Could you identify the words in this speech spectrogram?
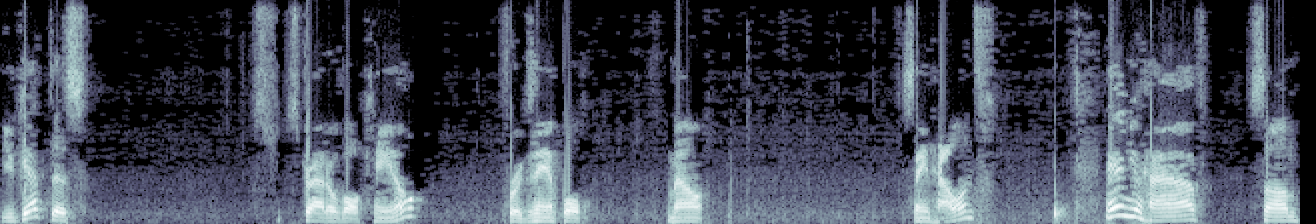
you get this stratovolcano, for example, Mount St. Helens, and you have some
